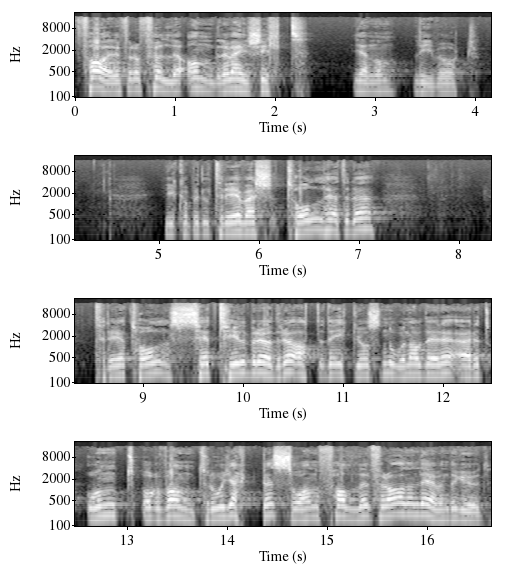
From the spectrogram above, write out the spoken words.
Fare for å følge andre veiskilt gjennom livet vårt. I kapittel 3, vers 12 heter det 3.12.: Se til, brødre, at det ikke hos noen av dere er et ondt og vantro hjerte, så han faller fra den levende Gud.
